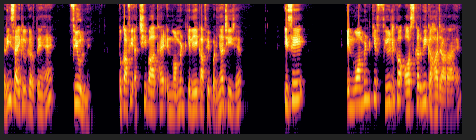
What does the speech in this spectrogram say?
रिसाइकिल करते हैं फ्यूल में। तो काफ़ी अच्छी बात है इन्वायरमेंट के लिए काफ़ी बढ़िया चीज़ है। इसे इन्वायरमेंट के फ़ील्ड का ऑस्कर भी कहा जा रहा है।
